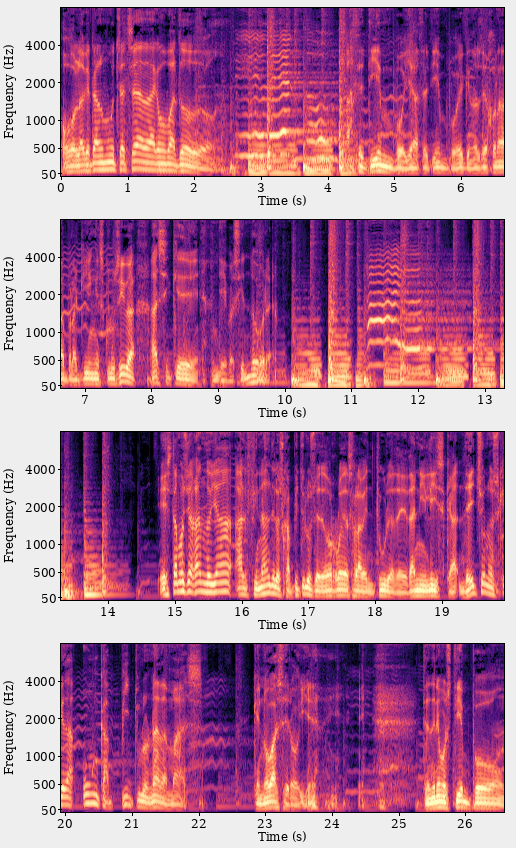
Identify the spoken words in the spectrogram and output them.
Hola, ¿qué tal muchachada? ¿Cómo va todo? Tiempo, ya hace tiempo, ¿eh? que no os dejo nada por aquí en exclusiva, así que ya iba siendo hora. Estamos llegando ya al final de los capítulos de Dos Ruedas a la Aventura de Dani Lisca. De hecho, nos queda un capítulo nada más, que no va a ser hoy, ¿eh? Tendremos tiempo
